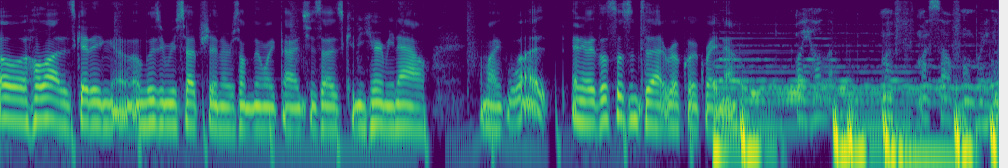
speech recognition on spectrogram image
oh, hold on, it's getting, uh, I'm losing reception or something like that. And she says, can you hear me now? I'm like, what? Anyways, let's listen to that real quick right now. Wait, hold up. My, my cell phone breaking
